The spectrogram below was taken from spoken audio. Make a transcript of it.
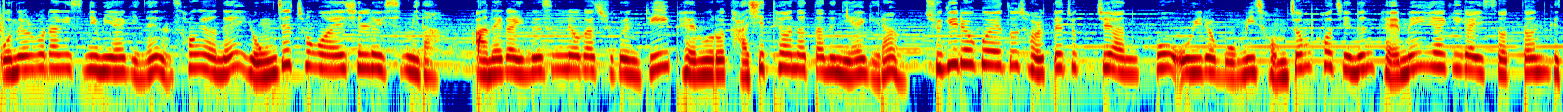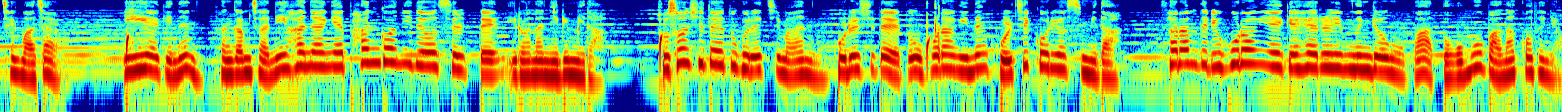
오늘 호랑이 스님 이야기는 성현의 용제총화에 실려 있습니다. 아내가 있는 승려가 죽은 뒤 뱀으로 다시 태어났다는 이야기랑 죽이려고 해도 절대 죽지 않고 오히려 몸이 점점 커지는 뱀의 이야기가 있었던 그 책 맞아요. 이 이야기는 강감찬이 한양의 판관이 되었을 때 일어난 일입니다. 조선시대에도 그랬지만 고려시대에도 호랑이는 골칫거리였습니다. 사람들이 호랑이에게 해를 입는 경우가 너무 많았거든요.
